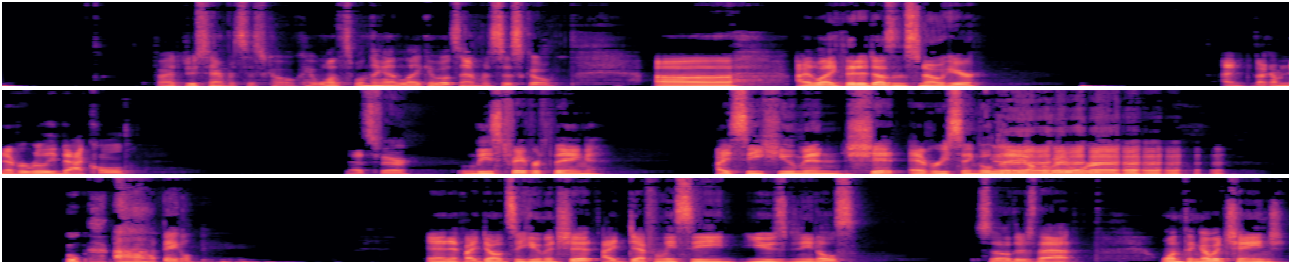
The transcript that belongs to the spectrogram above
if I had to do San Francisco, okay, what's one thing I like about San Francisco? Uh, I like that it doesn't snow here. I like I'm never really that cold. That's fair. Least favorite thing i see human shit every single day on the way to work. Oop. Ah, bagel. and if i don't see human shit i definitely see used needles. So there's that. One thing i would change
